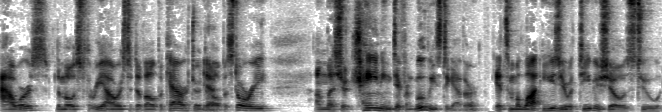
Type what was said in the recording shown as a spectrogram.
hours, the most 3 hours to develop a character, develop a story unless you're chaining different movies together. It's a lot easier with TV shows to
